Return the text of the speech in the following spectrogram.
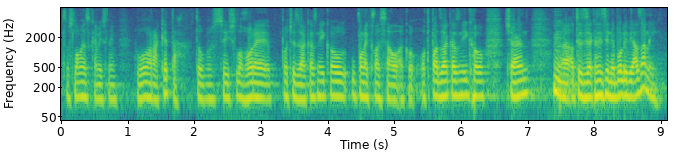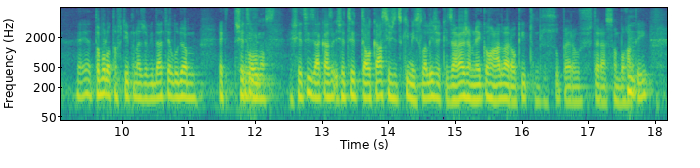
to slovenské, myslím, to bolo raketa. To proste išlo hore počet zákazníkov, úplne klesal ako odpad zákazníkov, churn, hmm. a tí zákazníci neboli viazaní. Hej, to bolo to vtipné, že vy dáte ľuďom, všetci, všetci, zákaz, všetci telkási vždy mysleli, že keď zaviažem niekoho na dva roky, to super, už teraz som bohatý. Hm.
